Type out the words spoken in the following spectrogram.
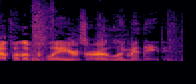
Half of the players are eliminated.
